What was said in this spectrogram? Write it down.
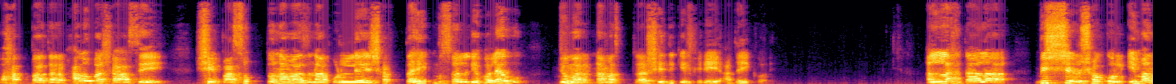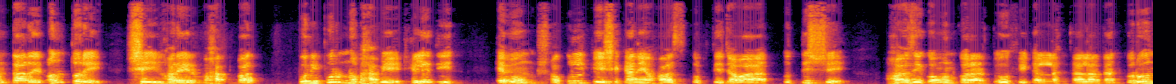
মহাব্বাত আর ভালোবাসা আছে। সে পাঁচক্ত নামাজ না পড়লে সাপ্তাহিক মুসল্লি হলেও জুমার নামাজটা সেদিকে ফিরে আদায় করে। আল্লাহ তাআলা বিশ্বের সকল ইমানদারের অন্তরে সেই ঘরের মহাব্বাত পরিপূর্ণভাবে ঢেলে দিন এবং সকলকে সেখানে হজ করতে যাওয়ার উদ্দেশ্যে হজে গমন করার তৌফিক আল্লাহ তালা দান করুন।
